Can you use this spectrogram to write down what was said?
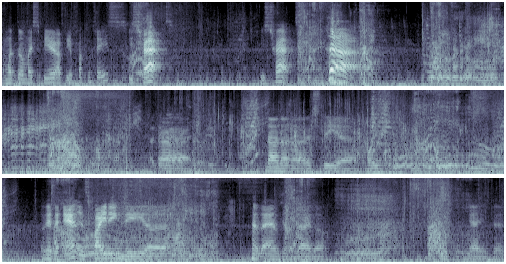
I'm gonna throw my spear up your fucking face. He's trapped. He's trapped. Ha! No, no, no. It's the uh, poison. Okay, the ant is fighting the. Uh... the ant's gonna die though. Yeah, he's dead.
